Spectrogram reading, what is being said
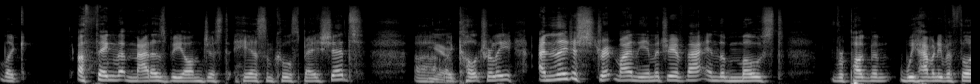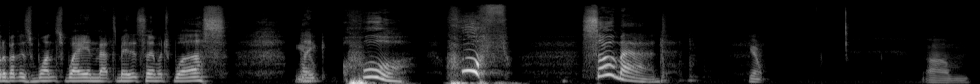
like a thing that matters beyond just here's some cool space shit, uh, Yeah. like culturally, and then they just strip mine the imagery of that in the most repugnant. We haven't even thought about this once way, and that's made it so much worse. Like, whew, whoof, so mad. Know. Um.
